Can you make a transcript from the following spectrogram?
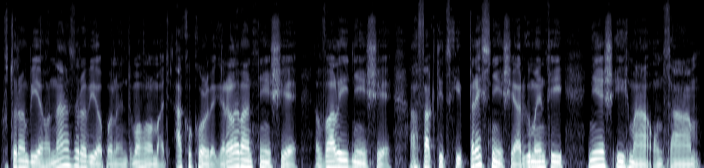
v ktorom by jeho názorový oponent mohol mať akokoľvek relevantnejšie, valídnejšie a fakticky presnejšie argumenty, než ich má on sám.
